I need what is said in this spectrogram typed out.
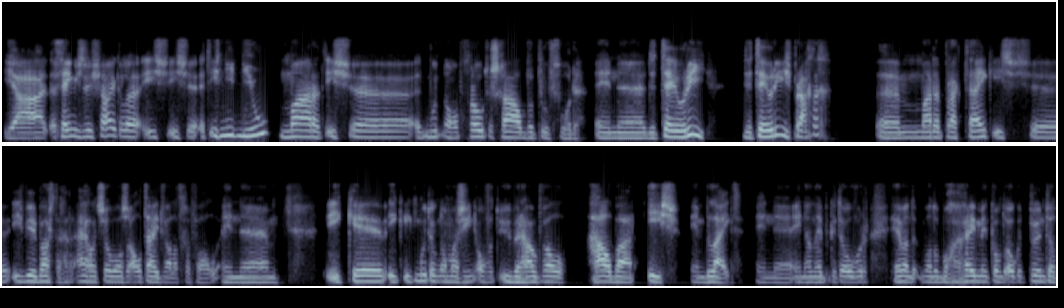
Ja, chemisch recyclen is, is, uh, het is niet nieuw, maar het, is, uh, het moet nog op grote schaal beproefd worden. En de, theorie, de theorie is prachtig, ehm, maar de praktijk is, is weer bastiger. Eigenlijk zoals altijd wel het geval. En ik, ik, ik moet ook nog maar zien of het überhaupt wel haalbaar is en blijkt. En, uh, en dan heb ik het over, hè, want, want op een gegeven moment komt ook het punt dat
